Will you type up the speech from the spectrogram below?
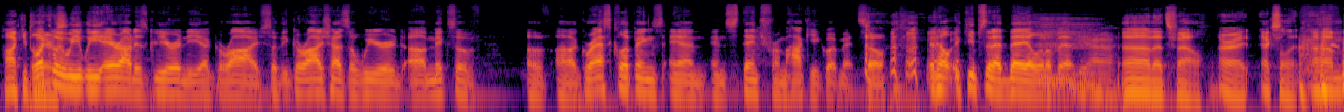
hockey players. Luckily, we, we air out his gear in the uh, garage, so the garage has a weird uh, mix of of uh, grass clippings and and stench from hockey equipment, so it helps. it keeps it at bay a little bit. Yeah. Uh, that's foul. All right, excellent. Um,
